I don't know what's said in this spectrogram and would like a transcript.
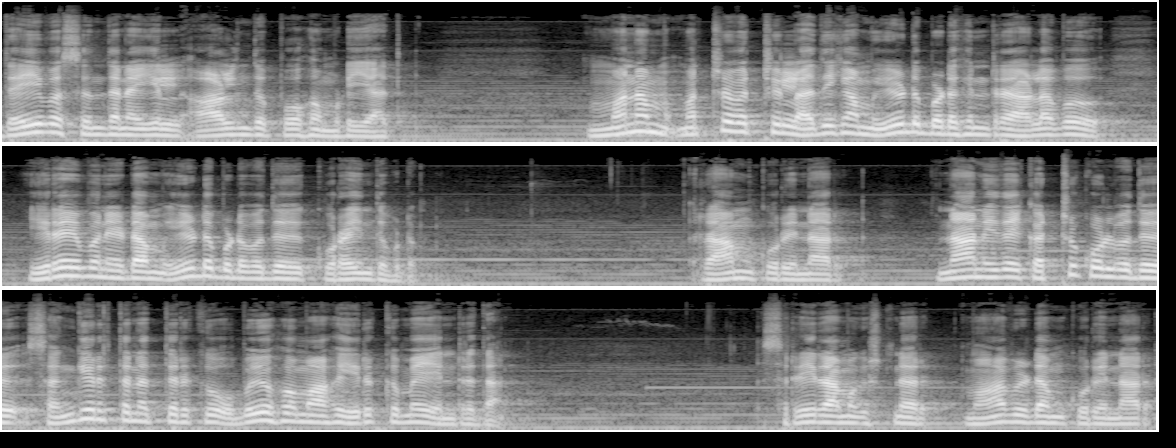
தெய்வ சிந்தனையில் ஆழ்ந்து போக முடியாது. மனம் மற்றவற்றில் அதிகம் ஈடுபடுகின்ற அளவு இறைவனிடம் ஈடுபடுவது குறைந்துவிடும். ராம் கூறினார் நான் இதை கற்றுக்கொள்வது சங்கீர்த்தனத்திற்கு உபயோகமாக இருக்குமே என்றுதான். ஸ்ரீராமகிருஷ்ணர் மாவிடம் கூறினார்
